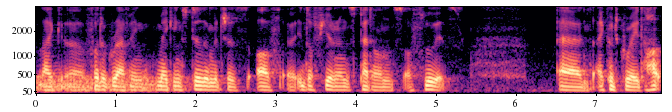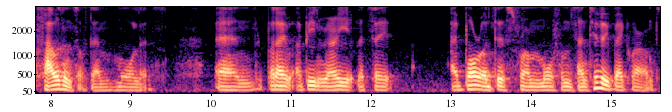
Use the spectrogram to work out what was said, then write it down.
like uh, photographing, making still images of uh, interference patterns of fluids. And I could create thousands of them, more or less. And, but I, have been very, let's say, I borrowed this from more from scientific background,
